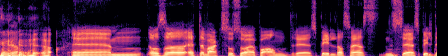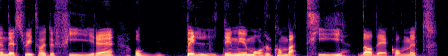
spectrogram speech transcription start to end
Em, og så etter hvert så så jeg på andre spill. Da, så, jeg, jeg spilte en del Street Fighter 4 og veldig mye Mortal Kombat 10 da det kom ut.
